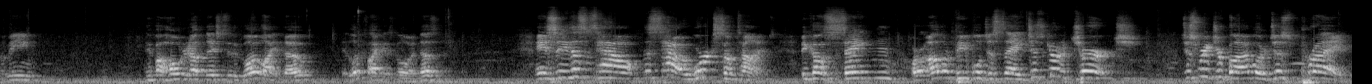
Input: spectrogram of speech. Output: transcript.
I mean, if I hold it up next to the glow light though, it looks like it's glowing, doesn't it? And you see, this is how this is how it works sometimes. Because Satan or other people just say, just go to church. Just read your Bible or just pray.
